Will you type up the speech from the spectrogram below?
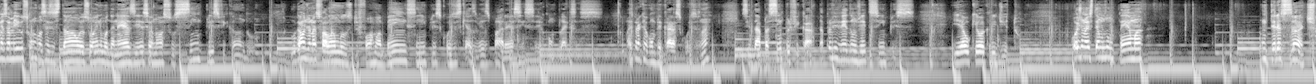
meus amigos, como vocês estão? Eu sou Enio Modenese e esse é o nosso Simplificando. Lugar onde nós falamos de forma bem simples coisas que às vezes parecem ser complexas. Mas para que complicar as coisas, né? Se dá para simplificar, dá para viver de um jeito simples. E é o que eu acredito. Hoje nós temos um tema interessante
